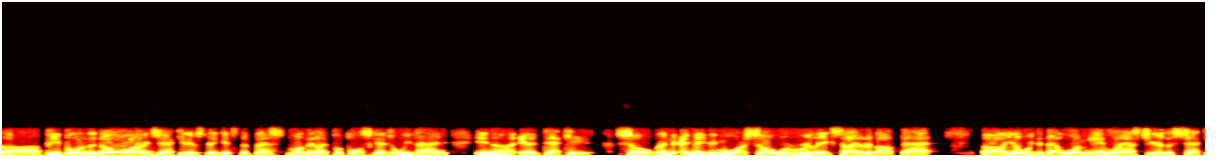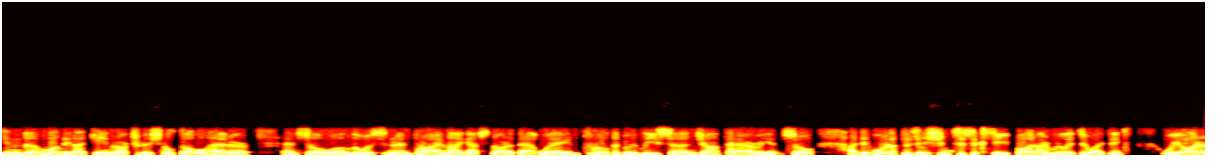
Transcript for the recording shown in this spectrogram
Uh, people in the know, our executives think it's the best Monday Night Football schedule we've had in a in a decade. So, and and maybe more. So, we're really excited about that. Uh, you know, we did that one game last year, the second uh, Monday night game in our traditional doubleheader, and so uh, Louis and, and Brian and I got started that way, and thrilled to be with Lisa and John Parry, and so I think we're in a position to succeed, Bud. I really do. I think we are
